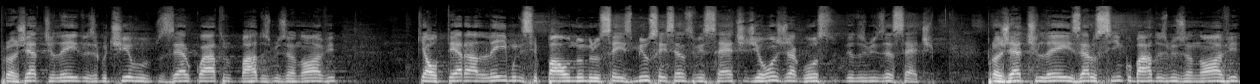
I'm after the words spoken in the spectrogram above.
Projeto de lei do Executivo 04/2019, que altera a Lei Municipal número 6627 de 11 de agosto de 2017 projeto de lei 05/2019,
